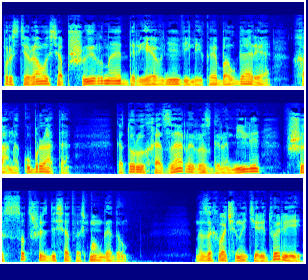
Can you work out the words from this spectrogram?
простиралась обширная древняя Великая Болгария, хана Кубрата, которую хазары разгромили в 668 году. На захваченной территории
